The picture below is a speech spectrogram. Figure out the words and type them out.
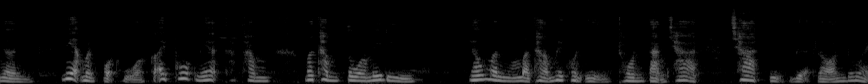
เงิน เนี่ยมันปวดหัวก็ไอ้พวกเนี้ยถ้าทำมาทำตัวไม่ดี แล้วมันมาทำให้คนอื่น ทนต่างชาติ ชาติอื่นเดือดร้อนด้วย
